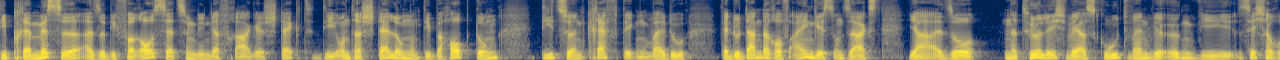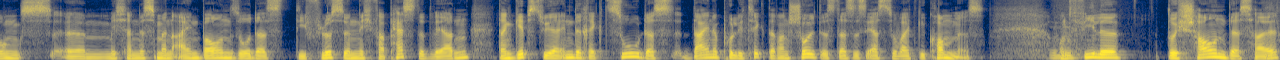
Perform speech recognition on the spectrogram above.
die Prämisse, also die Voraussetzung, die in der Frage steckt, die Unterstellung und die Behauptung, die zu entkräftigen. Weil du, wenn du dann darauf eingehst und sagst, ja, also natürlich wäre es gut, wenn wir irgendwie Sicherungsmechanismen einbauen, so dass die Flüsse nicht verpestet werden, dann gibst du ja indirekt zu, dass deine Politik daran schuld ist, dass es erst so weit gekommen ist. Und viele durchschauen das halt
